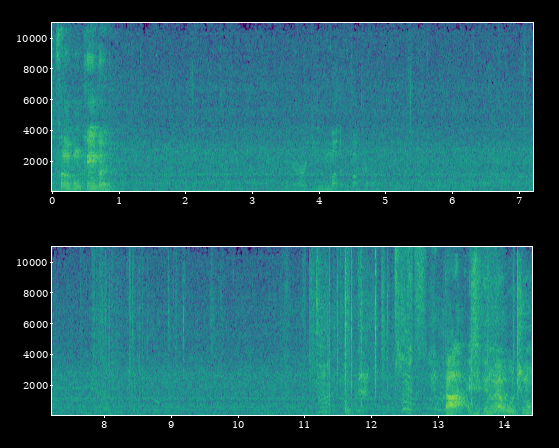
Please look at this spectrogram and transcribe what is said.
Tá falando com quem, doido? Where are you, motherfucker? Tá, esse aqui não é o último.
